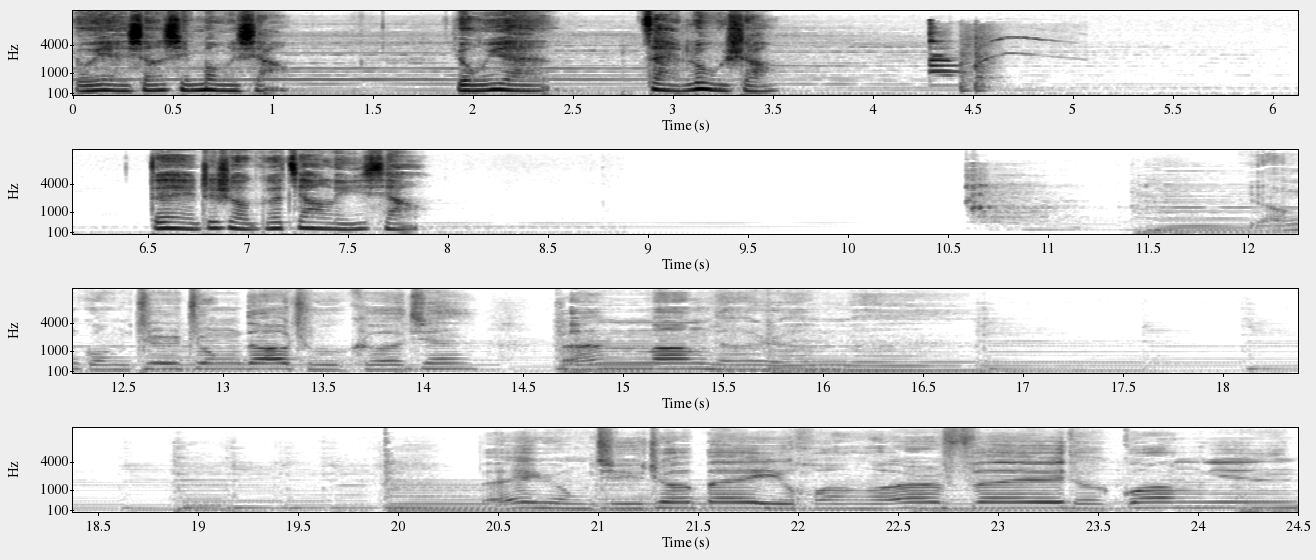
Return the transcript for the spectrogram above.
永远相信梦想，永远在路上。对，这首歌叫《理想》。阳光之中，到处可见奔忙的人们，被拥挤着被一晃而飞的光阴。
